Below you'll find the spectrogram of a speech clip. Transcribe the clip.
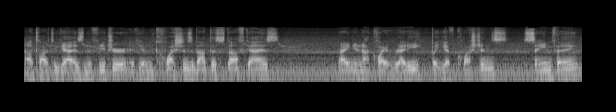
I'll talk to you guys in the future. If you have any questions about this stuff, guys, right, and you're not quite ready, but you have questions, same thing.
